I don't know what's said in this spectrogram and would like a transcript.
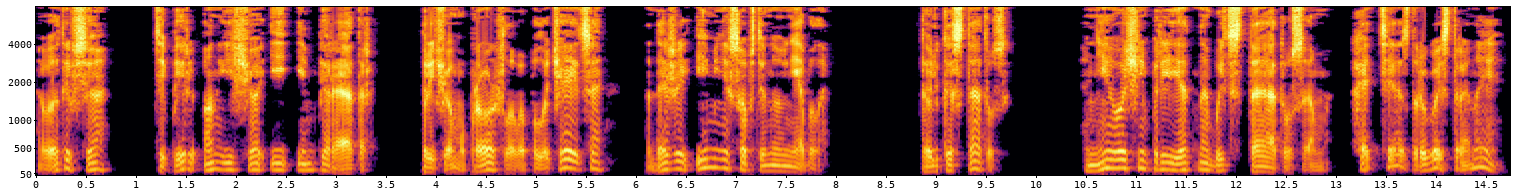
Вот и все. Теперь он еще и император. Причем у прошлого, получается, даже имени собственного не было. Только статус, не очень приятно быть статусом, хотя, с другой стороны,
